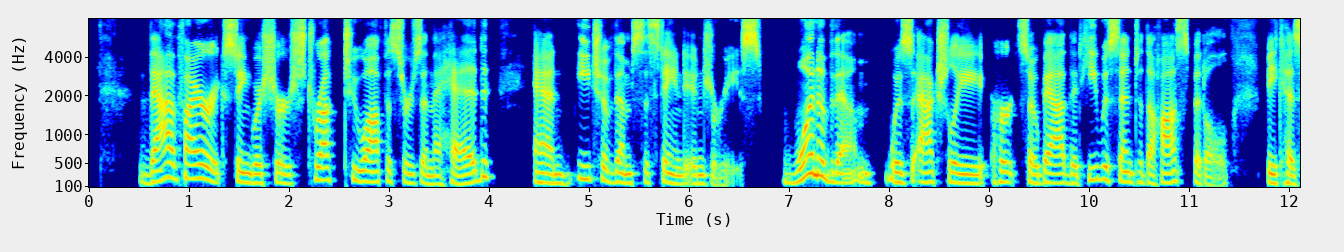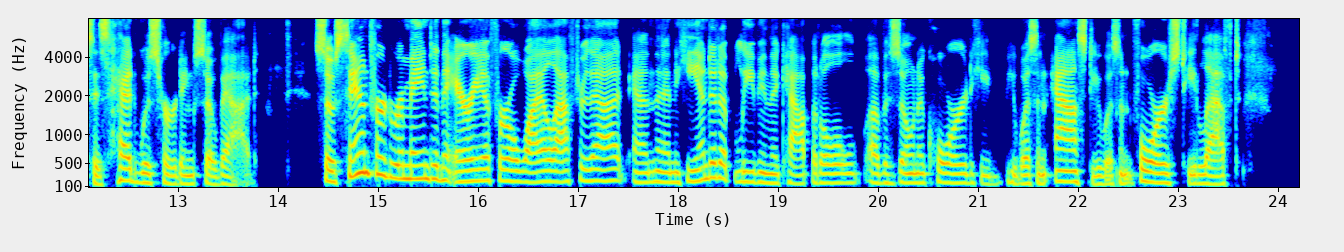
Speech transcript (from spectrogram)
That fire extinguisher struck two officers in the head, and each of them sustained injuries. One of them was actually hurt so bad that he was sent to the hospital because his head was hurting so bad. So Sanford remained in the area for a while after that, and then he ended up leaving the Capitol of his own accord. He he wasn't asked, he wasn't forced, he left.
